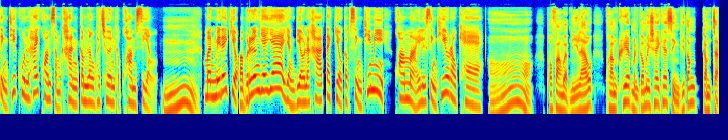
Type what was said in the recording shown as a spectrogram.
สิ่งที่คุณให้ความสำคัญกำลังเผชิญกับความเสี่ยง อืม มันไม่ได้เกี่ยวกับเรื่องแย่ๆ อย่างเดียวนะคะ แต่เกี่ยวกับสิ่งที่มีความหมายหรือสิ่งที่เราแคร์ อ๋อ พอฟังแบบนี้แล้ว ความเครียดมันก็ไม่ใช่แค่สิ่งที่ต้องกำจัด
